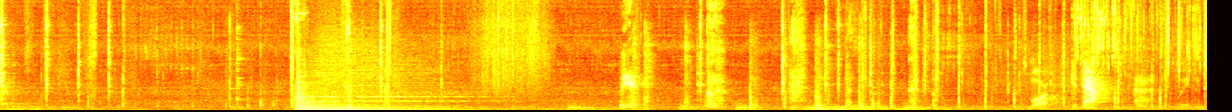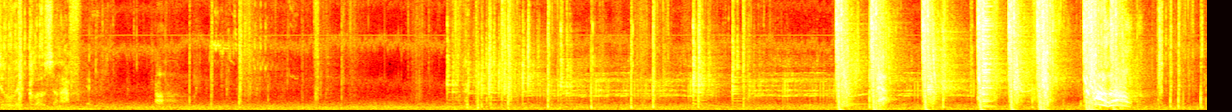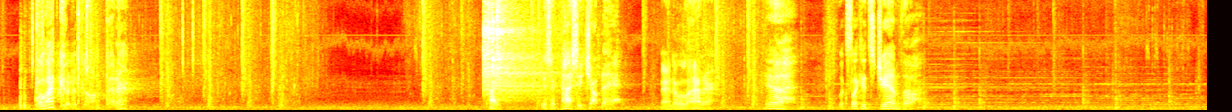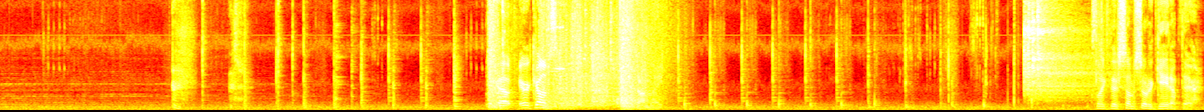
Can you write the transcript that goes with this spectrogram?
Passage up there. And a ladder. Yeah. Looks like it's jammed, though. Look out, here it comes. Done, mate. Looks like there's some sort of gate up there.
